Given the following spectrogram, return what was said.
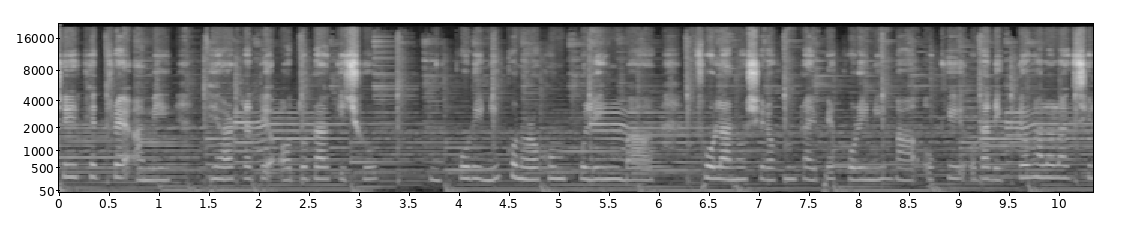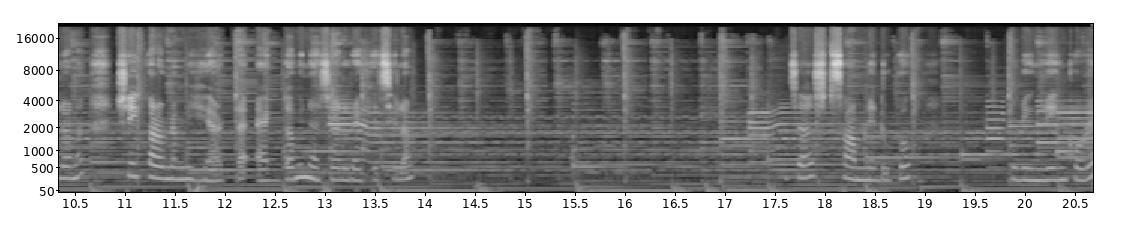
সেই ক্ষেত্রে আমি হেয়ারটাতে অতটা কিছু করিনি, কোনো রকম ফুলিং বা ফোলানো সেরকম টাইপের করিনি বা ওকে ওটা দেখতেও ভালো লাগছিল না, সেই কারণে আমি হেয়ারটা একদমই ন্যাচারাল রেখেছিলাম। জাস্ট সামনে দুটো রিং রিং করে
